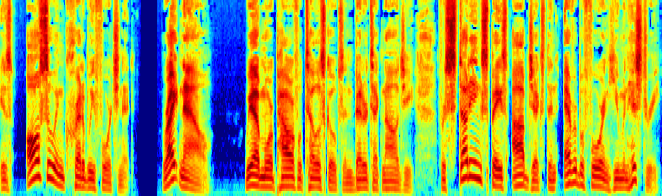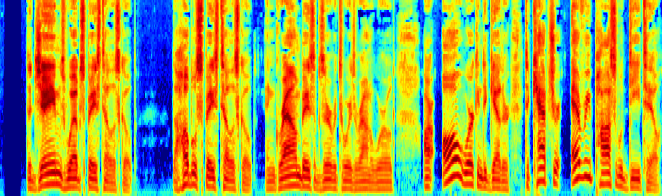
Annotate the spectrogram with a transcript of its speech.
is also incredibly fortunate. Right now, we have more powerful telescopes and better technology for studying space objects than ever before in human history. The James Webb Space Telescope, the Hubble Space Telescope, and ground based observatories around the world are all working together to capture every possible detail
